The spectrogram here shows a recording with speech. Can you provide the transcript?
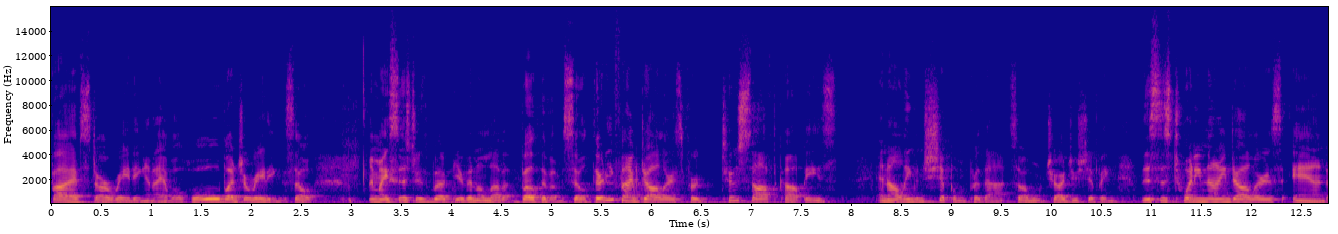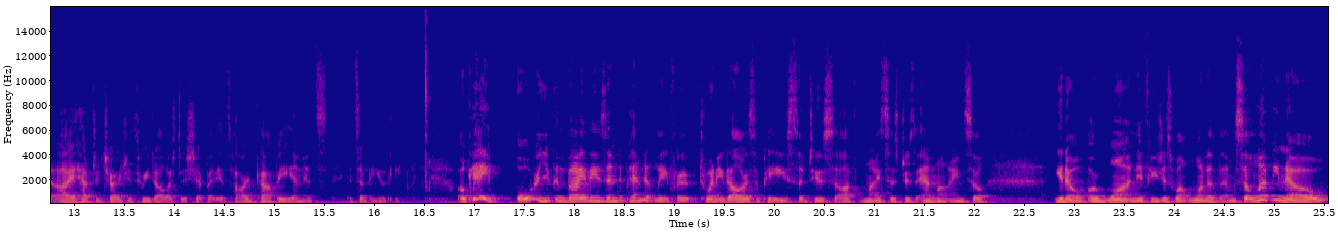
five star rating, and I have a whole bunch of ratings. So, in my sister's book, you're gonna love it, both of them. So, $35 for two soft copies, and I'll even ship them for that, so I won't charge you shipping. This is $29, and I have to charge you $3 to ship it. It's hard copy, and it's, it's a beauty. Okay, or you can buy these independently for $20 a piece, the two soft, my sister's and mine. So, you know, or one if you just want one of them. So let me know.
